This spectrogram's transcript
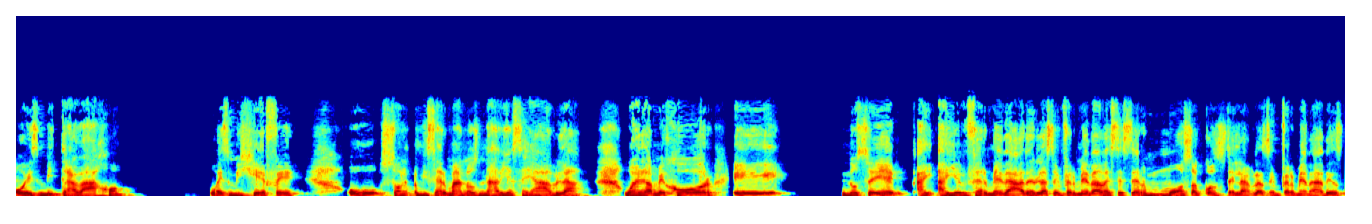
O es mm. mi trabajo, o es mi jefe, o son mis hermanos, nadie se habla, o a lo mejor, eh, no sé, hay, hay enfermedades, las enfermedades es hermoso constelar las enfermedades,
